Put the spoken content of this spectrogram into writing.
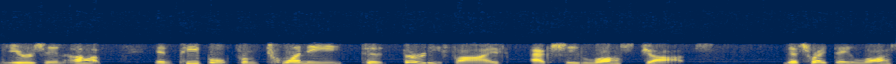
years and up, and people from 20 to 35 actually lost jobs. That's right, they lost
